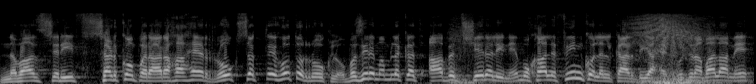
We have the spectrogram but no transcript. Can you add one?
नवाज़ शरीफ सड़कों पर आ रहा है। रोक सकते हो तो रोक लो। वज़ीर ममलकत आबिद शेर अली ने मुखालिफिन को ललकार दिया है। गुजरावाला में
